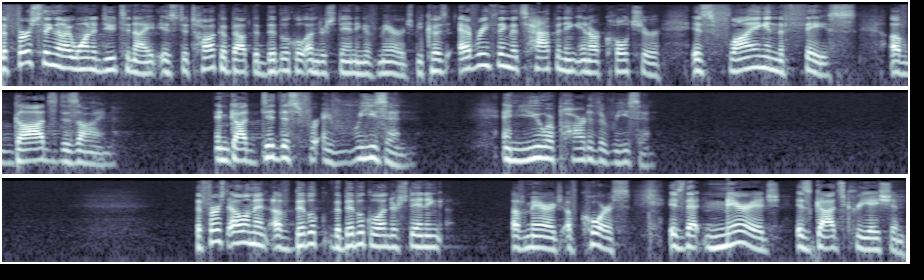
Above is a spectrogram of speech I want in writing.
the first thing that I want to do tonight is to talk about the biblical understanding of marriage because everything that's happening in our culture is flying in the face of God's design. And God did this for a reason. And you are part of the reason. The first element of biblical, the biblical understanding of marriage, of course, is that marriage is God's creation.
